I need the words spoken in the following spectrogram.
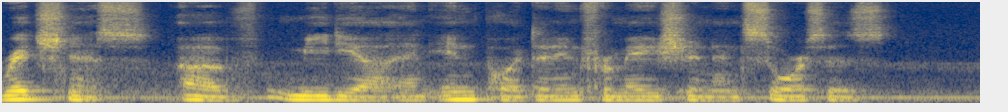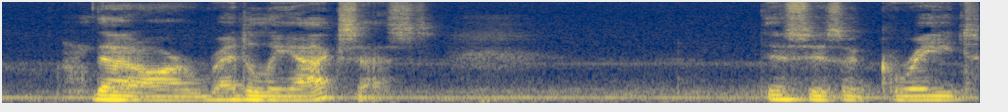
richness of media and input and information and sources that are readily accessed. This is a great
